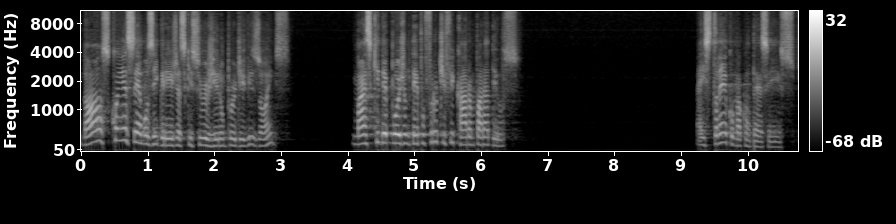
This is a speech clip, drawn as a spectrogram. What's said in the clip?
Nós conhecemos igrejas que surgiram por divisões, mas que depois de um tempo frutificaram para Deus. É estranho como acontece isso.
